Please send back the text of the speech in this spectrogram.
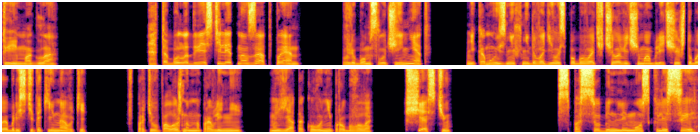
Ты могла?» «Это было 200 лет назад, Пен», в любом случае нет. Никому из них не доводилось побывать в человечьем обличии, чтобы обрести такие навыки. В противоположном направлении я такого не пробовала. К счастью. Способен ли мозг лисы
